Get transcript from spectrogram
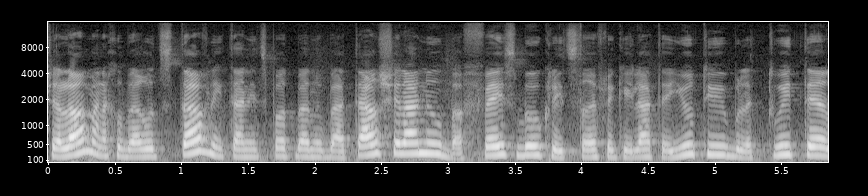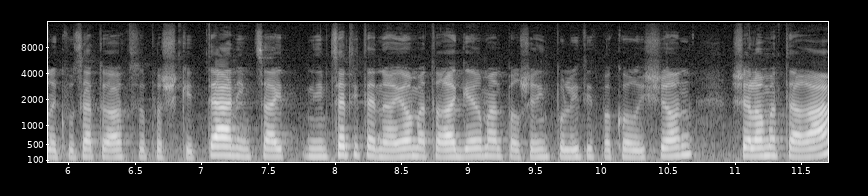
שלום, אנחנו בערוץ טוב, ניתן לצפות בנו באתר שלנו, בפייסבוק, להצטרף לקהילת היוטיוב, לטוויטר, לקבוצת הוואטסאפ השקטה. נמצא, נמצאת איתנו היום מטרה גרמן, פרשנית פוליטית מקור ראשון. שלום מטרה.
